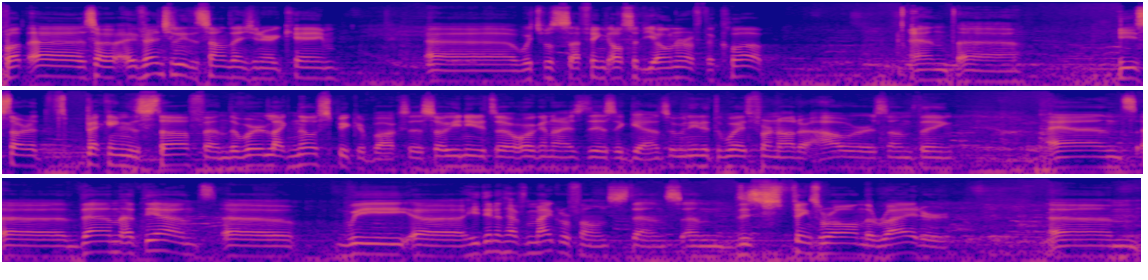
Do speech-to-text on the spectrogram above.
But uh, so eventually the sound engineer came, uh, which was I think also the owner of the club, and. Uh, he started packing the stuff and there were like no speaker boxes so he needed to organize this again. So we needed to wait for another hour or something. And uh, then at the end uh, we uh, he didn't have microphone stands and these things were all on the rider um,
